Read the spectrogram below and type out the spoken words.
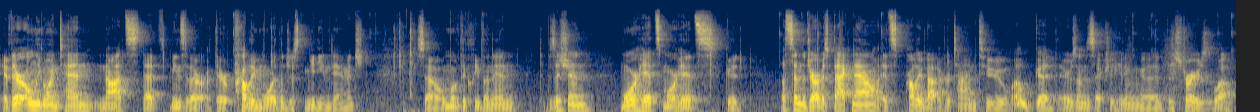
If they're only going 10 knots, that means that they're, they're probably more than just medium damaged. So we'll move the Cleveland in to position. More hits, more hits. Good. Let's send the Jarvis back now. It's probably about her time to... Oh, good. Arizona's actually hitting uh, the destroyers as well.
